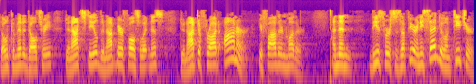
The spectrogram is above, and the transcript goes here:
don't commit adultery, do not steal, do not bear false witness, do not defraud, honor your father and mother. And then these verses up here. And he said to him, Teacher,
